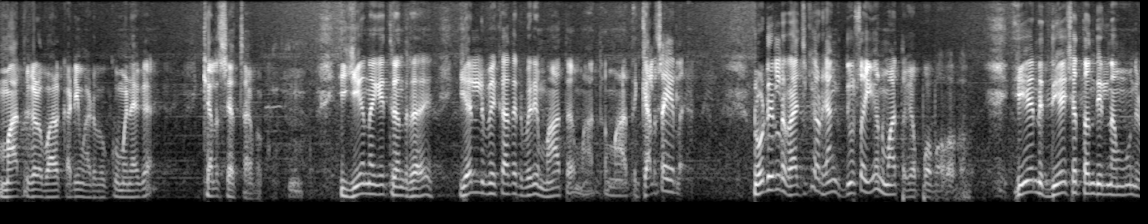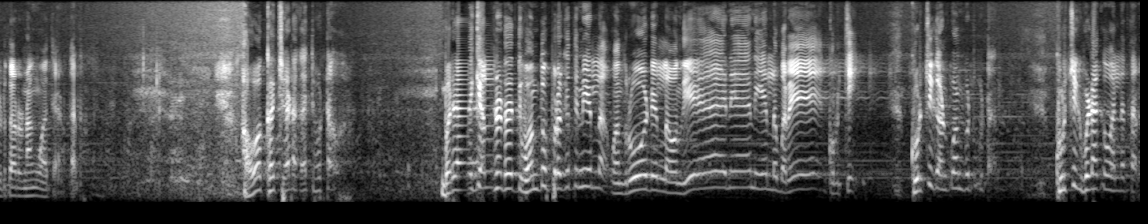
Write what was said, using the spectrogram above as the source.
ಮಾತುಗಳು ಭಾಳ ಕಡಿಮೆ ಮಾಡಬೇಕು ಮನ್ಯಾಗ. ಕೆಲಸ ಹೆಚ್ಚಾಗಬೇಕು. ಈಗ ಏನಾಗೈತ್ರಿ ಅಂದ್ರೆ ಎಲ್ಲಿ ಬೇಕಾದ್ರೆ ಬರೀ ಮಾತು ಮಾತು ಮಾತು, ಕೆಲಸ ಇಲ್ಲ. ನೋಡಿರಲ್ಲ ರಾಜಕೀಯ ಅವ್ರು ಹೆಂಗೆ ದಿವಸ ಏನು ಮಾತಾಗಪ್ಪ ಬಾಬಾ ಏನು ದೇಶ ತಂದಿಲ್ಲ ನಮ್ಮ ಮುಂದೆ ಇಡ್ತಾರೋ, ನಂಗೆ ಮಾತಾಡ್ತಾರೆ. ಅವ ಕಚ್ಚಾಡಕತ್ತಿ ಬಿಟ್ಟವ ಬರೀ ಕೆಲಸ ನಡೆದೈತಿ. ಒಂದು ಪ್ರಗತಿನೇ ಇಲ್ಲ, ಒಂದು ರೋಡ್ ಇಲ್ಲ, ಒಂದು ಏನೇನು ಇಲ್ಲ, ಬರೇ ಕುರ್ಚಿ. ಕುರ್ಚಿ ಕಂಡ್ಕೊಂಡು ಬಿಟ್ಬಿಟ್ಟಾರ. ಕುರ್ಚಿಗೆ ಬಿಡಕ್ಕೆ ಒಲ್ಲತ್ತಾರ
